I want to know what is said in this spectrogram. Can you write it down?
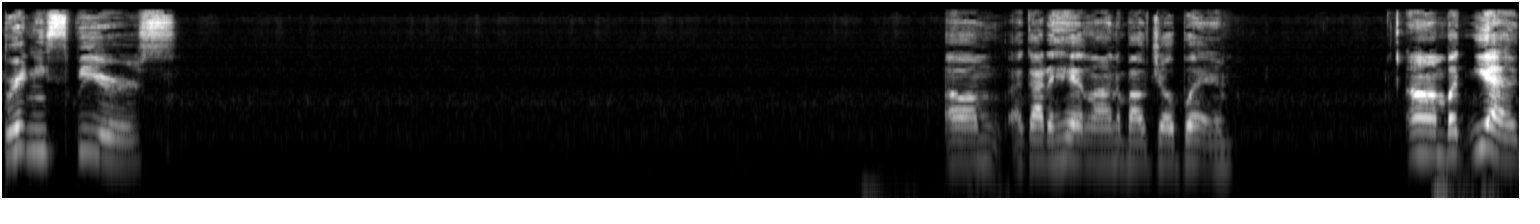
Britney Spears um I got a headline about Joe Budden. Um but yeah,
